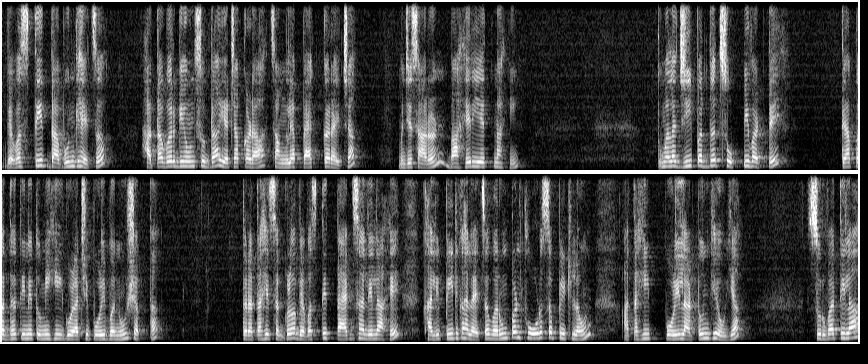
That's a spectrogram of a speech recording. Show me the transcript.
व्यवस्थित दाबून घ्यायचं. हातावर घेऊन सुद्धा याच्या कडा चांगल्या पॅक करायच्या. म्हणजे सारण बाहेर येत नाही. तुम्हाला जी पद्धत सोपी वाटते त्या पद्धतीने तुम्ही ही गुळाची पोळी बनवू शकता. तर आता हे सगळं व्यवस्थित पॅक झालेलं आहे. खाली पीठ घालायचं वरून पण थोडंसं पीठ लावून आता ही पोळी लाटून घेऊया. सुरुवातीला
